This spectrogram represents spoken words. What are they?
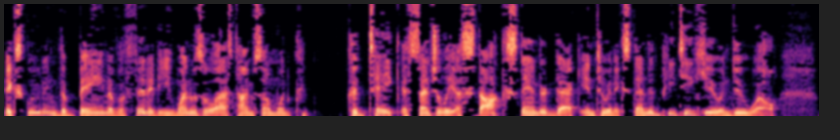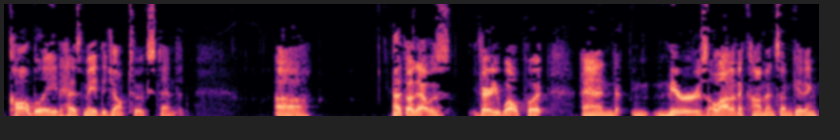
Excluding the Bane of Affinity, when was the last time someone could, could take essentially a stock standard deck into an extended PTQ and do well? Caw-Blade has made the jump to Extended. Uh, I thought that was very well put and mirrors a lot of the comments I'm getting.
